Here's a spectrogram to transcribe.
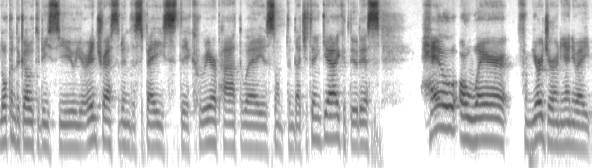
looking to go to DCU, you're interested in the space, the career pathway is something that you think, yeah, I could do this. How or where from your journey anyway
